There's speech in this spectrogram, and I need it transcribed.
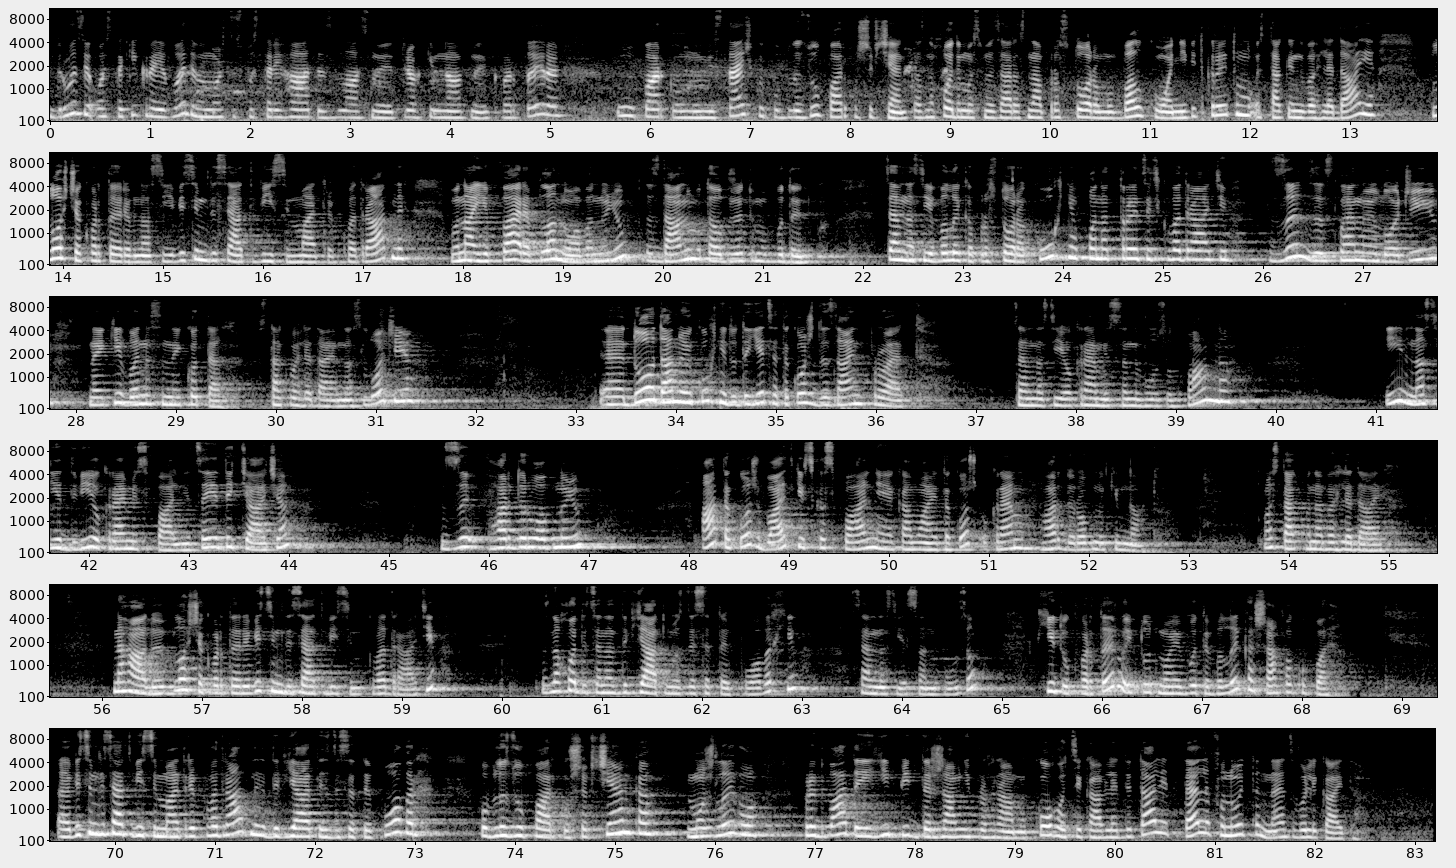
Друзі, ось такі краєвиди ви можете спостерігати з власної трьохкімнатної квартири у парковому містечку поблизу парку Шевченка. Знаходимося ми зараз на просторому балконі відкритому. Ось так він виглядає. Площа квартири в нас є 88 метрів квадратних. Вона є перепланованою в зданому та обжитому будинку. Це в нас є велика простора кухня понад 30 квадратів з заскленою лоджією, на якій винесений котел. Так виглядає в нас лоджія. Е, До даної кухні додається також дизайн-проект. Це в нас є окремий санвузол ванна. І в нас є дві окремі спальні. Це є дитяча з гардеробною, а також батьківська спальня, яка має також окрему гардеробну кімнату. Ось так вона виглядає. Нагадую, площа квартири 88 квадратів. Знаходиться на 9 з 10 поверхів. Це в нас є санвузол. Вхід у квартиру, і тут має бути велика шафа купе. Е, 88 метрів квадратних, 9 з 10 поверх, поблизу парку Шевченка. Можливо придбати її під державні програми. Кого цікавлять деталі, телефонуйте, не зволікайте.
